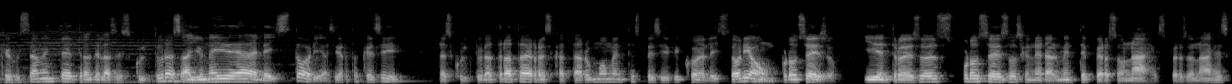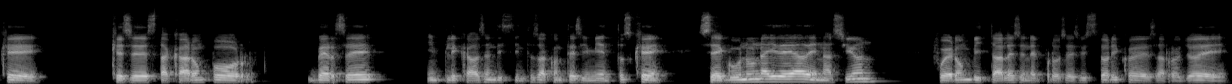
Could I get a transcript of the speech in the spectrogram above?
que justamente detrás de las esculturas hay una idea de la historia, ¿cierto que sí? La escultura trata de rescatar un momento específico de la historia o un proceso. Y dentro de esos procesos generalmente personajes, personajes que que se destacaron por verse implicados en distintos acontecimientos que, según una idea de nación, fueron vitales en el proceso histórico de desarrollo de,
